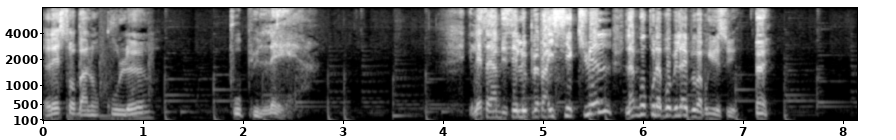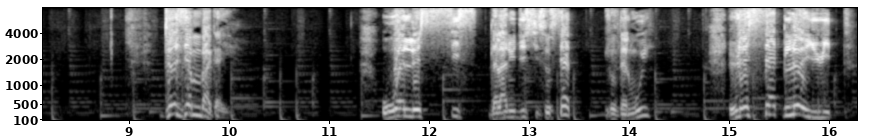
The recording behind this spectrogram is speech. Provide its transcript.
lè so balon kouleur populèr. E lè sa yap di se le pep a isyektuel, lan go kouleur populèr pou pa prive sou yo. Un. Dezyem bagay. Ouais, le 6, dans la nuit du 6 au 7, Jovenel mouille. Le 7, le 8,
